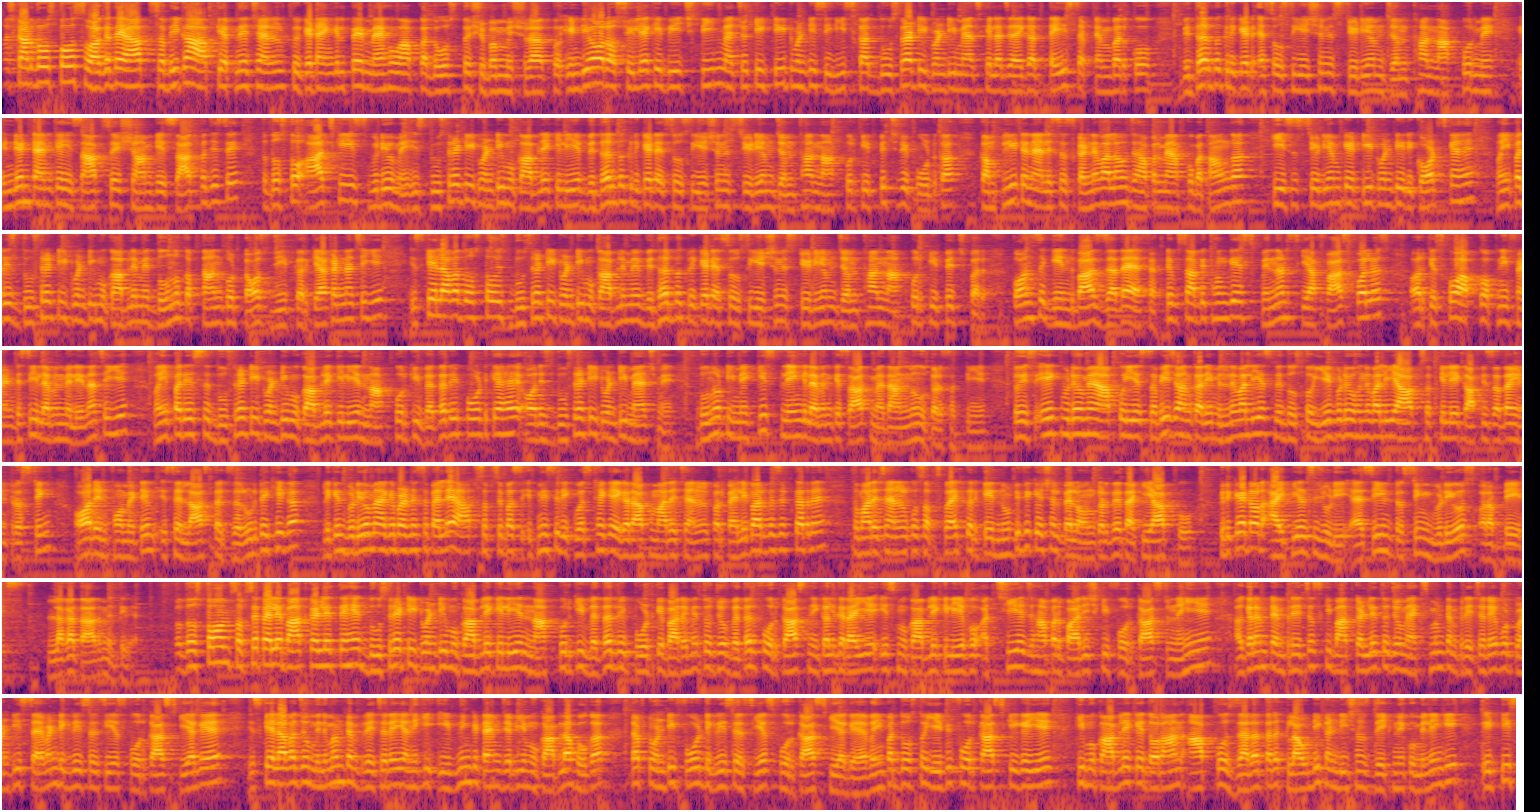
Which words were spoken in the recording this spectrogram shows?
नमस्कार दोस्तों, स्वागत है आप सभी का आपके अपने चैनल क्रिकेट एंगल पे। मैं हूँ आपका दोस्त शुभम मिश्रा। तो इंडिया और ऑस्ट्रेलिया के बीच तीन मैचों की टी सीरीज़ का दूसरा टी मैच खेला जाएगा 23 सितंबर को Vidarbha cricket association stadium Jamtha Nagpur में इंडियन टाइम के हिसाब से शाम के सात बजे से। तो दोस्तों, आज की इस वीडियो में इस दूसरे टी मुकाबले के लिए Vidarbha cricket association stadium Jamtha Nagpur की पिच रिपोर्ट का कंप्लीट एनालिसिस करने वाला हूँ, जहाँ पर मैं आपको बताऊँगा कि इस स्टेडियम के टी रिकॉर्ड्स क्या हैं वहीं पर इस दूसरे टी मुकाबले में दोनों कप्तान को टॉस जीत कर क्या करना चाहिए? इसके अलावा दोस्तों, इस दूसरे टी मुकाबले में Vidarbha cricket association stadium Jamtha Nagpur की पिच पर कौन से गेंदबाज ज़्यादा इफ़ेक्टिव साबित होंगे? स्पिनर्स या फास्ट बॉलर्स और किसको आपको अपनी फैंटेसी इलेवन में लेना चाहिए? वहीं पर इस दूसरे टी मुकाबले के लिए नागपुर की वेदर रिपोर्ट क्या है? और इस दूसरे टी मैच में दोनों टीमें किस प्लेइंग इलेवन के साथ मैदान में उतर सकती हैं? तो इस एक वीडियो में आपको ये सभी जानकारी मिलने वाली है। इसलिए दोस्तों, ये वीडियो होने वाली है आप सबके लिए काफ़ी ज़्यादा इंटरेस्टिंग और इन्फॉर्मेटिव इसे लास्ट तक ज़रूर देखिएगा। लेकिन वीडियो में आगे बढ़ने से पहले आप सबसे बस इतनी सी रिक्वेस्ट है कि अगर आप हमारे चैनल पर पहली बार विज़िट कर रहे हैं तो हमारे चैनल को सब्सक्राइब करके नोटिफिकेशन बेल ऑन कर दे ताकि आपको क्रिकेट और आईपीएल से जुड़ी ऐसी इंटरेस्टिंग वीडियोस और अपडेट्स लगातार मिलती रहे। तो दोस्तों, हम सबसे पहले बात कर लेते हैं दूसरे टी मुकाबले के लिए नागपुर की वेदर रिपोर्ट के बारे में। तो जो वेदर फोरकास्ट निकल कर आई है, इस मुकाबले के लिए वो अच्छी है, जहाँ पर बारिश की फोरकास्ट नहीं है। अगर हम टेम्परेचर्स की बात कर ले तो जो मैक्सिमम टेम्परेचर है, वो 27 डिग्री सेल्सियस फोरकास्ट किया गया है। इसके अलावा जो मिनिमम टेम्परेचर है, यानी कि इवनिंग के टाइम जब ये मुकाबला होगा, तब ट्वेंटी डिग्री सेल्सियस फोरकास्ट किया गया है। वहीं पर दोस्तों, ये भी फोरकास्ट की गई है कि मुकाबले के दौरान आपको ज़्यादातर क्लाउडी कंडीशन देखने को मिलेंगी। एट्टी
